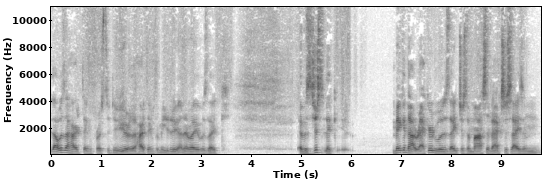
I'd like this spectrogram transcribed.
that was a hard thing for us to do, or the hard thing for me to do. Anyway, it was like it was just like making that record was like just a massive exercise in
